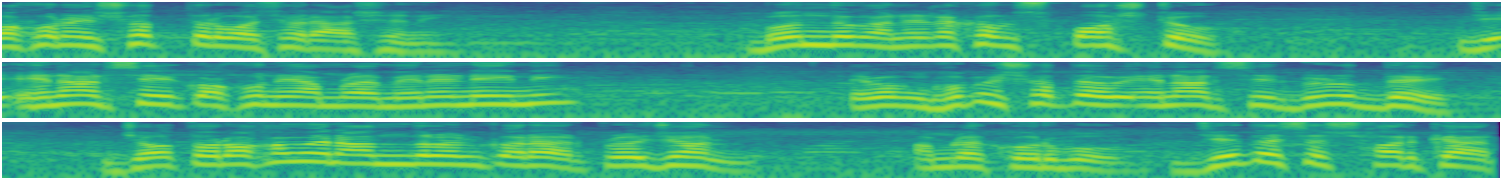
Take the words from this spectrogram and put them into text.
কখনোই সত্তর বছরে আসেনি। বন্ধুগণ, এটা খুব স্পষ্ট যে এনআরসি কখনোই আমরা মেনে নিইনি এবং ভবিষ্যতেও এনআরসির বিরুদ্ধে যত রকমের আন্দোলন করার প্রয়োজন আমরা করব। যে দেশের সরকার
